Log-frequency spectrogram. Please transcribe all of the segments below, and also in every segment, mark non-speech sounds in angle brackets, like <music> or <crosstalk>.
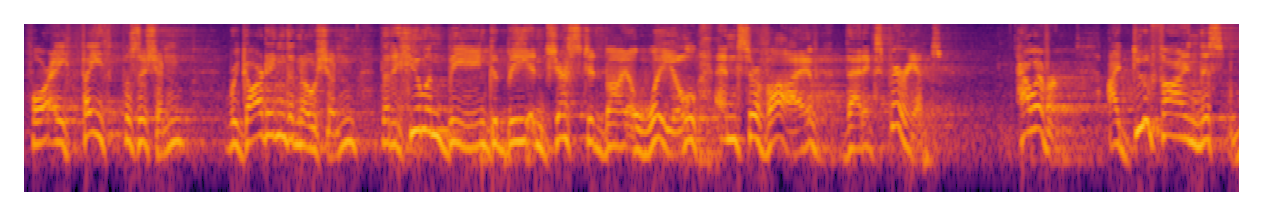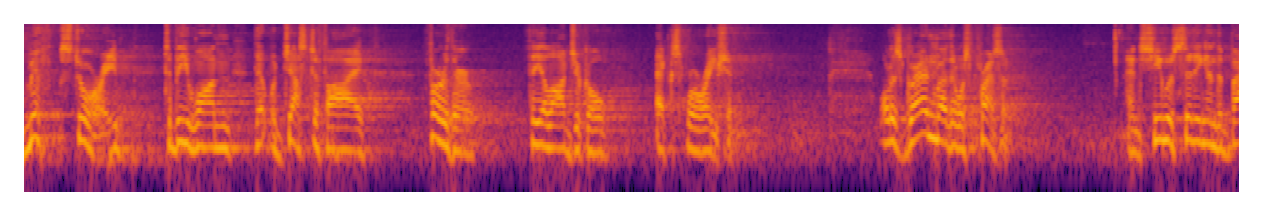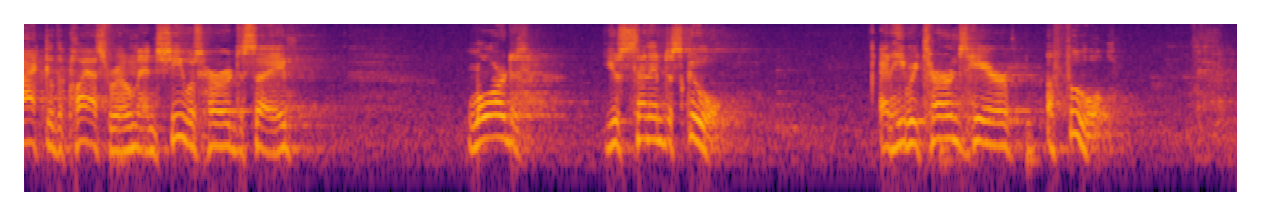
for a faith position regarding the notion that a human being could be ingested by a whale and survive that experience. However, I do find this myth story to be one that would justify further theological exploration. Well, his grandmother was present and she was sitting in the back of the classroom, and she was heard to say, Lord, you sent him to school, and he returns here a fool.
